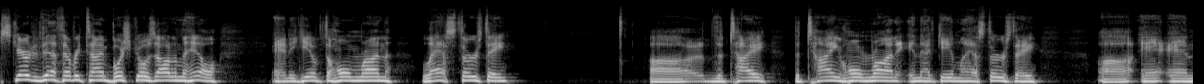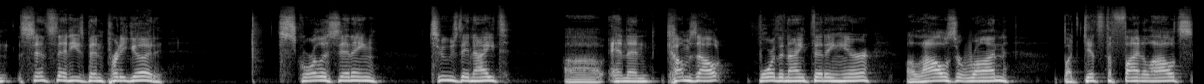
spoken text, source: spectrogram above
scared to death every time Bush goes out on the hill. And he gave up the home run last Thursday. Uh, the tie, the tying home run in that game last Thursday. Uh, and, and since then, he's been pretty good. Scoreless inning, Tuesday night, uh, and then comes out for the ninth inning here, allows a run, but gets the final outs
